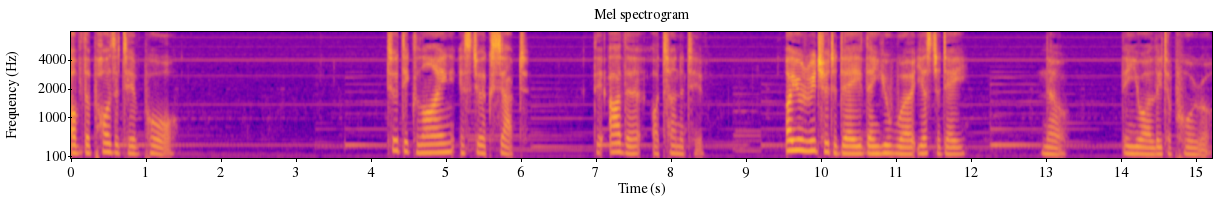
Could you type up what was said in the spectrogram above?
of the positive pole. To decline is to accept the other alternative. Are you richer today than you were yesterday? No, then you are a little poorer.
